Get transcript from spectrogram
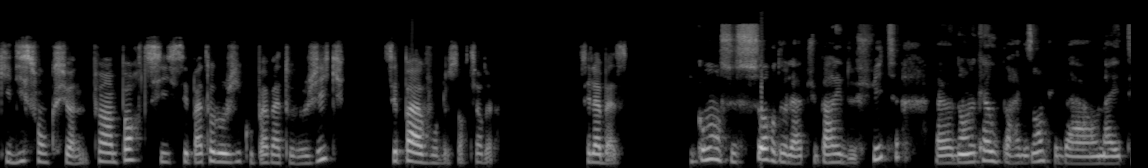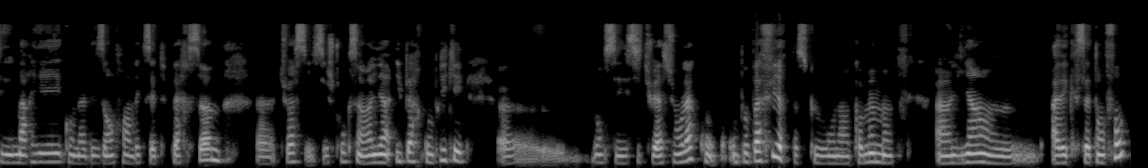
qui dysfonctionne, peu importe si c'est pathologique ou pas pathologique, c'est pas à vous de sortir de là. C'est la base comment on se sort de là? Tu parlais de fuite. Euh, dans le cas où, par exemple, bah, on a été marié, qu'on a des enfants avec cette personne, euh, tu vois, c'est, je trouve que c'est un lien hyper compliqué. Euh, dans ces situations-là, qu'on on peut pas fuir parce qu'on a quand même un, lien avec cet enfant.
